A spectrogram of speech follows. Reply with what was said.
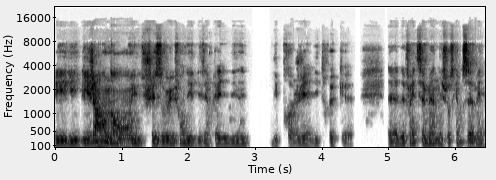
Les, gens en ont chez eux, ils font des, des, des projets, des trucs euh, de fin de semaine, des choses comme ça, mais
